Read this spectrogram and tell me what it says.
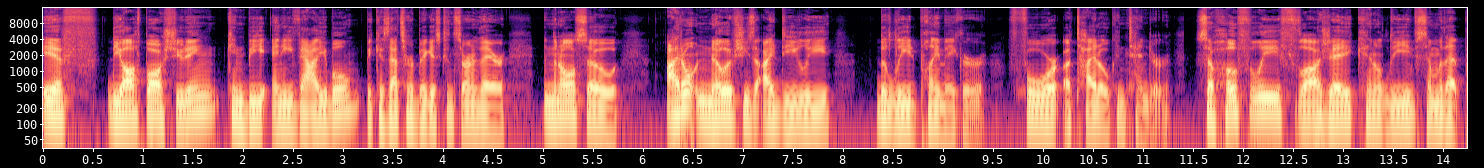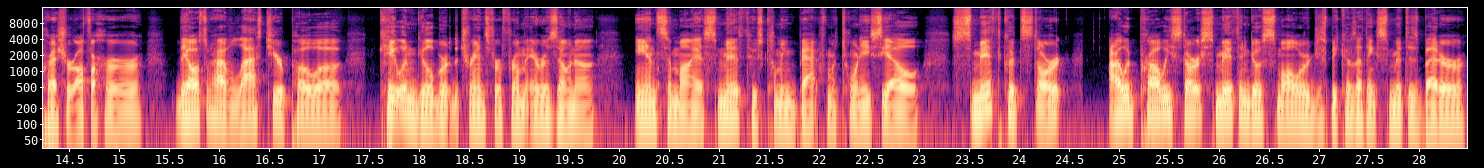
if the off ball shooting can be any valuable because that's her biggest concern there. And then also, I don't know if she's ideally the lead playmaker for a title contender. So hopefully Flau'jae can alleviate some of that pressure off of her. They also have Last-Tear Poa, Kailyn Gilbert, the transfer from Arizona, and Sa'Myah Smith, who's coming back from a torn ACL. Smith could start. I would probably start Smith and go smaller just because I think Smith is better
